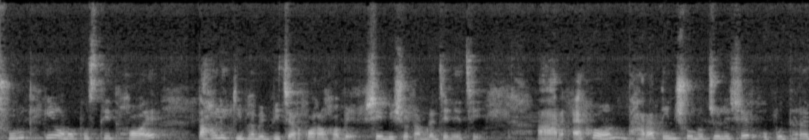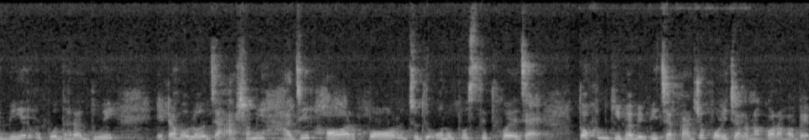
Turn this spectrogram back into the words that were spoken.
শুরু থেকেই অনুপস্থিত হয়, তাহলে কীভাবে বিচার করা হবে? সেই বিষয়টা আমরা জেনেছি। আর এখন ধারা তিনশো উনচল্লিশের উপধারা বিয়ের উপধারা দুই, এটা হলো যে আসামি হাজির হওয়ার পর যদি অনুপস্থিত হয়ে যায়, তখন কীভাবে বিচার কার্য পরিচালনা করা হবে?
